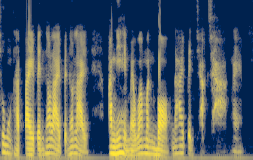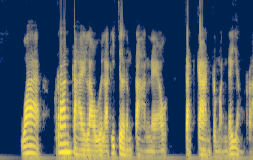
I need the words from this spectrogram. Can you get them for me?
ชั่วโมงถัดไปเป็นเท่าไหร่เป็นเท่าไหร่ อันนี้เห็นไหมว่ามันบอกได้เป็นฉากๆไงว่าร่างกายเราเวลาที่เจอน้ำตาลแล้ว จัดการกับมันได้อย่างไร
